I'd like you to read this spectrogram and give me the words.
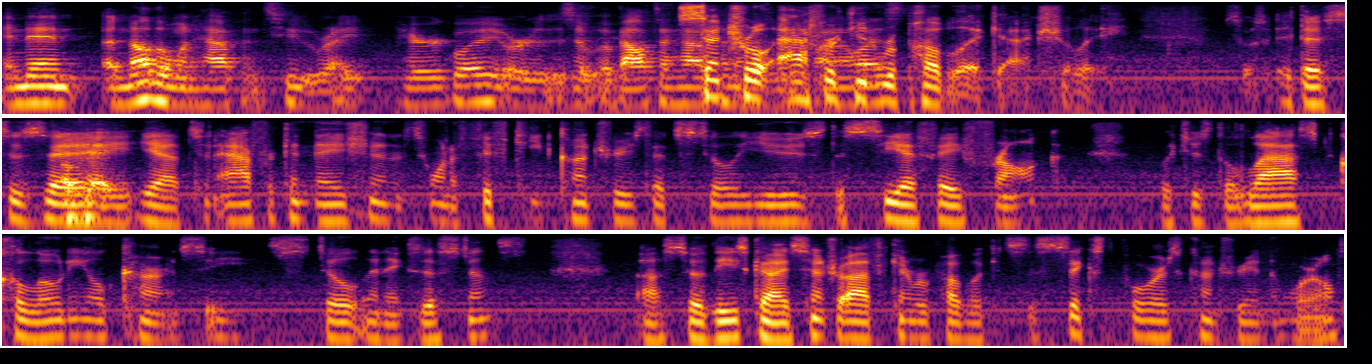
And then another one happened too, right? Paraguay, or is it about to happen? Central Has it been African finalized? Republic, actually. So this is a Okay. yeah, it's an African nation. It's one of 15 countries that still use the CFA franc, which is the last colonial currency still in existence. Uh, so these guys, Central African Republic, it's the sixth poorest country in the world.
